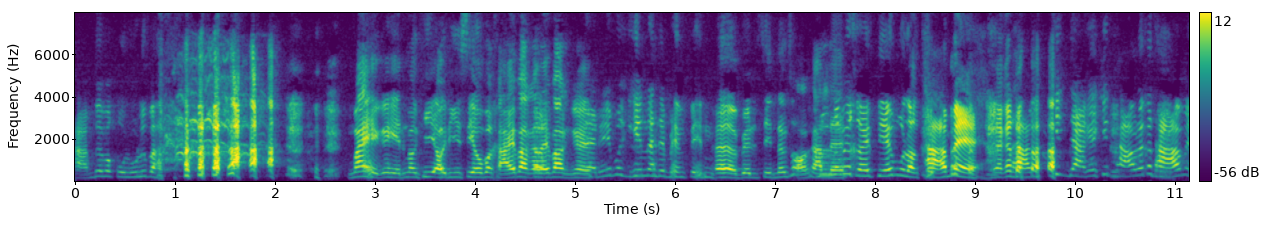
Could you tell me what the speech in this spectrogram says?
ถามด้วยว่ากูรู้หรือเปล่า ไม่ก็เห็นบางทีเอาดีเซลมาขายบ้างอะไรบ้างไงแต่นี้เมื่อกี้น่าจะเป็นซินเออเบนซินทั้งสองคันมึงเลยก็ไม่เคยเตรียมกูหรอกถามแหมอยากก็ถามคิดอยากจะคิดถามแล้วก็ถามแหม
